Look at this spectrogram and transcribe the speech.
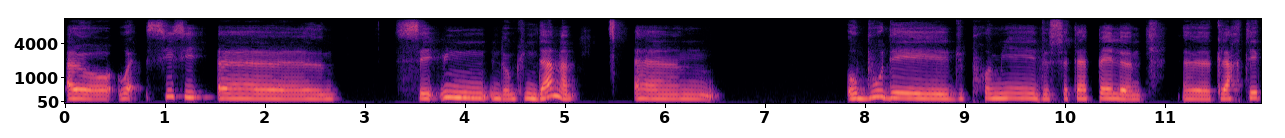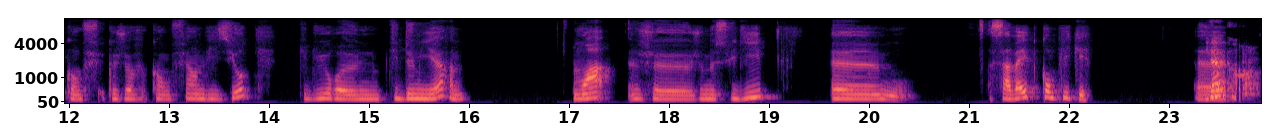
alors, ouais, si, si. Euh, c'est une, donc une dame. au bout des, du premier de cet appel clarté qu'on qu'on fait en visio, qui dure une petite demi-heure, moi, je, me suis dit, euh, ça va être compliqué. Euh, D'accord.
